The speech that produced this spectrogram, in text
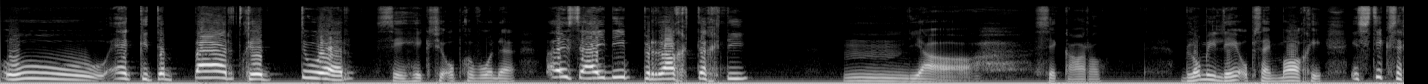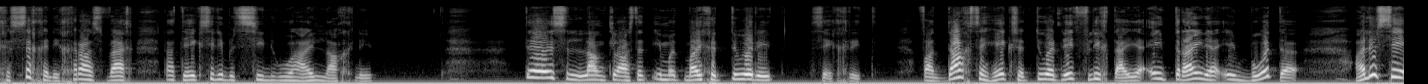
O, ek het een paard getoor, sê Heksie opgewonde. Is hy nie prachtig nie? Hmm, ja, sê Karel. Blommie le op sy maagie en steek sy gezicht in die gras weg, dat ek sy nie moet sien hoe hy lach nie. Dis langklaas dat iemand my getoor het, sê Griet. Vandag sy hekse toor net vliegtuie en treine en bote. Hulle sê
